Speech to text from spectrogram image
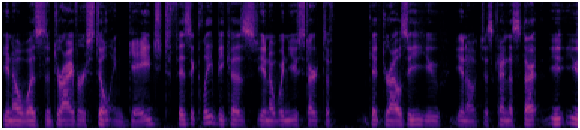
You know, was the driver still engaged physically? Because you know when you start to get drowsy, you you know just kind of start you you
